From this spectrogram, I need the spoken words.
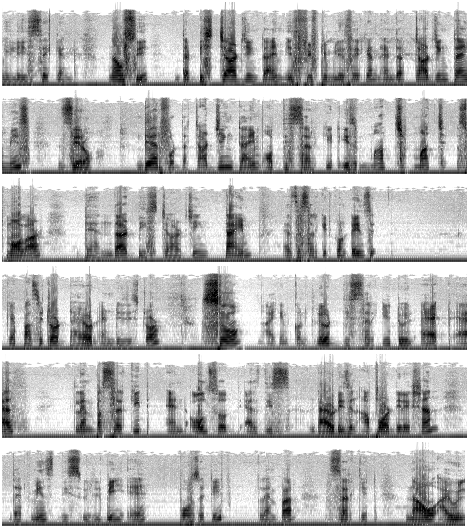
millisecond. Now see the discharging time is 50 millisecond and the charging time is 0 therefore the charging time of this circuit is much much smaller than the discharging time as the circuit contains capacitor diode and resistor. So I can conclude this circuit will act as clamper circuit and also as this diode is in upward direction that means this will be a positive clamper circuit. Now I will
